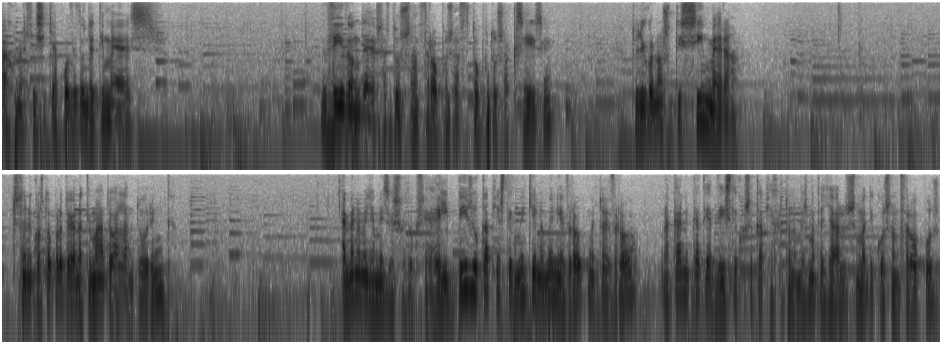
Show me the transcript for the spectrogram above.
έχουν αρχίσει και αποδίδονται τιμές δίδονται σε αυτούς τους ανθρώπους αυτό που τους αξίζει, το γεγονός ότι σήμερα στον 21ο αιώνα τιμάται ο Αλαν Τούρινγκ, εμένα με γεμίζει αισιοδοξία. Ελπίζω κάποια στιγμή και η Ενωμένη Ευρώπη με το ευρώ να κάνει κάτι αντίστοιχο σε κάποια χαρτονομίσματα για άλλους σημαντικούς ανθρώπους.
